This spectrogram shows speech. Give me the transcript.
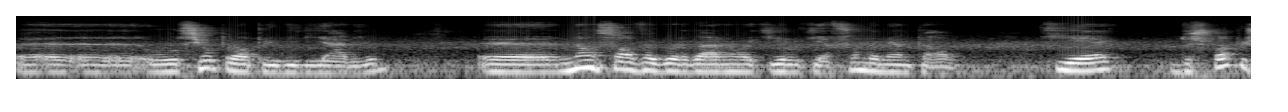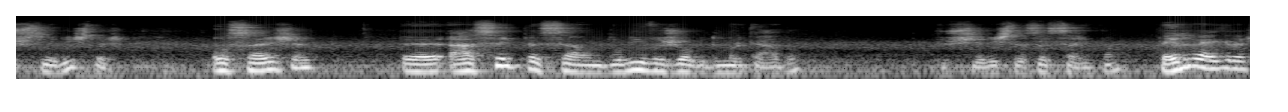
uh, o seu próprio ideário, uh, não salvaguardaram aquilo que é fundamental, que é dos próprios socialistas, ou seja, a aceitação do livre jogo do mercado, que os socialistas aceitam, tem regras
